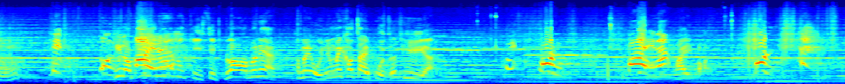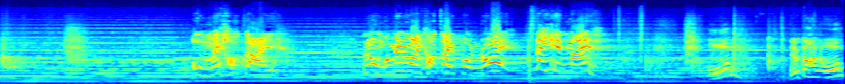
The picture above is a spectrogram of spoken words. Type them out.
อุ๋มที่ปุ่นที่เราปล่พูอยดนะมากี่สิบรอบแล้วเนี่ยทำไมอุ๋มยังไม่เข้าใจปุ่นสักทีอะ ปุ่นปล่อยนะ ไม่ปล่อย ปุ่นอุ๋มไม่เข้าใจ แล้วอุ๋มก็ไม่มีวันเข้าใจปุ่นด้วย ได้ยินไหม อุ๋มเดี๋ยวก่อนอุ๋ม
